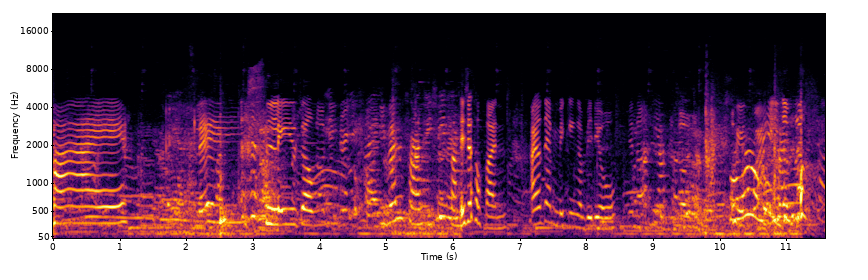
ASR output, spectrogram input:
Hi! Slay. Slayism. Even fun, It's just for fun. I don't think I'm making a video. Oh,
